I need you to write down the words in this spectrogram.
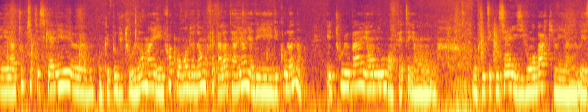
Et un tout petit escalier, euh, donc pas du tout aux normes. hein. Et une fois qu'on rentre dedans, en fait, à l'intérieur, il y a des, des colonnes. Et tout le bas est en eau, en fait. Et on... Donc les techniciens, ils y vont en barque, mais, euh, mais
